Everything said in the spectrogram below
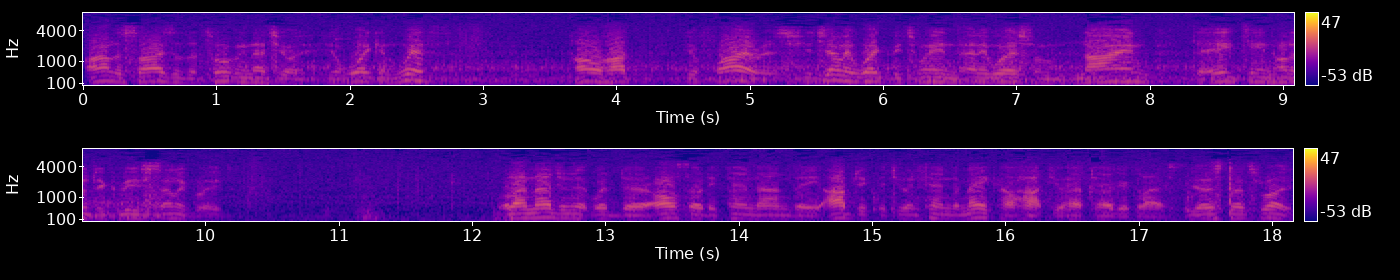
on the size of the tubing that you're, you're working with, how hot your fire is. You generally work between anywhere from 9 to 1,800 degrees centigrade. Well, I imagine it would uh, also depend on the object that you intend to make, how hot you have to have your glass. Yes, that's right.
